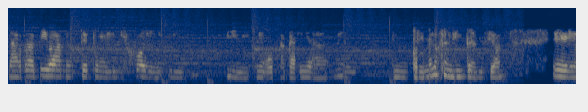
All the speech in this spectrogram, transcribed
narrativamente prolijo y, y, de buena calidad, por lo menos en intención. Eh,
